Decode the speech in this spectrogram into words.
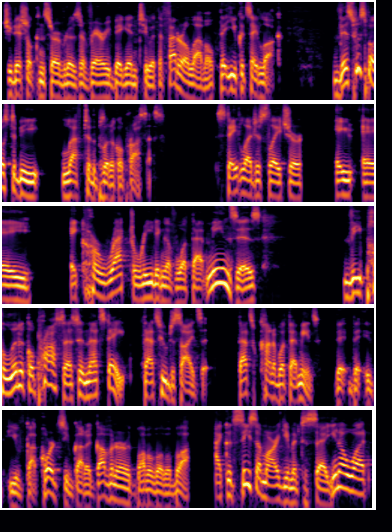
judicial conservatives are very big into at the federal level, that you could say, look, this was supposed to be left to the political process. State legislature, a, a, a correct reading of what that means is the political process in that state. That's who decides it. That's kind of what that means. The, the, you've got courts, you've got a governor, blah, blah, blah, blah, blah. I could see some argument to say, you know what?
